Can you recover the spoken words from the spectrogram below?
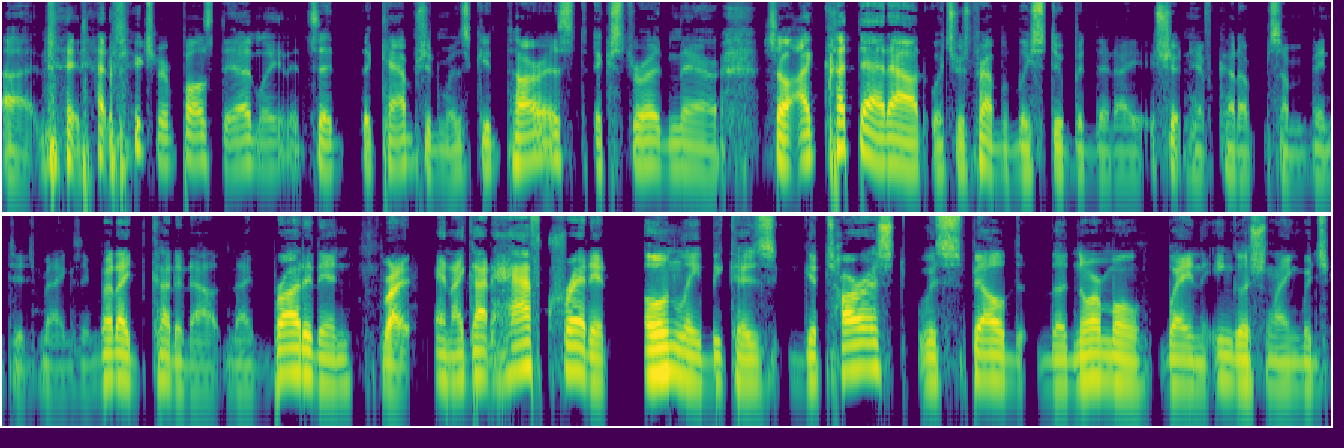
uh, that had a picture of Paul Stanley, and it said the caption was guitarist extraordinaire. So I cut that out, which was probably stupid that I shouldn't have cut up some vintage magazine, but I cut it out and I brought it in right. and I got half credit only because guitarist was spelled the normal way in the English language,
